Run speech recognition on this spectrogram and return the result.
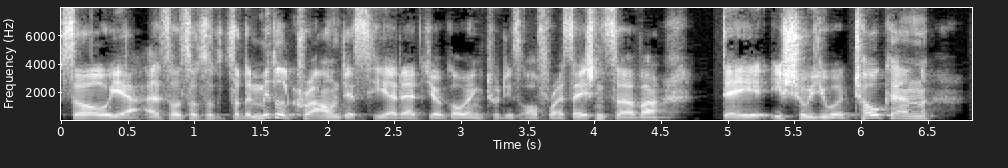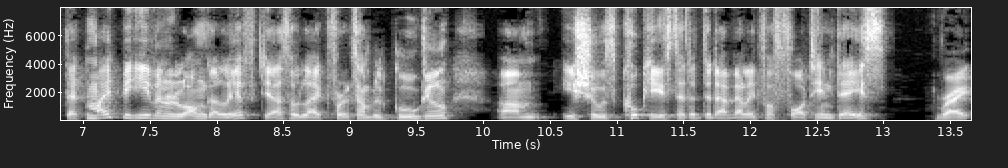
So yeah, uh, so, so so so the middle ground is here that you're going to this authorization server. They issue you a token that might be even longer lived. Yeah. So like for example, Google um, issues cookies that that are valid for 14 days, Right.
